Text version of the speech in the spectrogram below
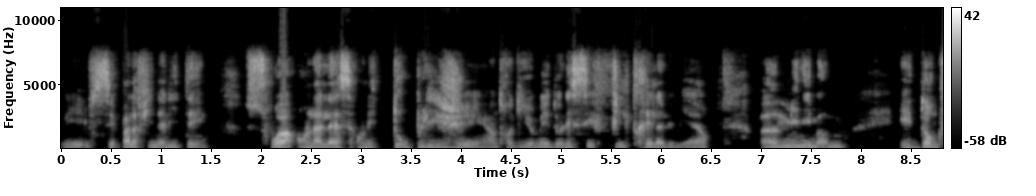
mais c'est pas la finalité. soit on la laisse, on est obligé, entre guillemets, de laisser filtrer la lumière un minimum, et donc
